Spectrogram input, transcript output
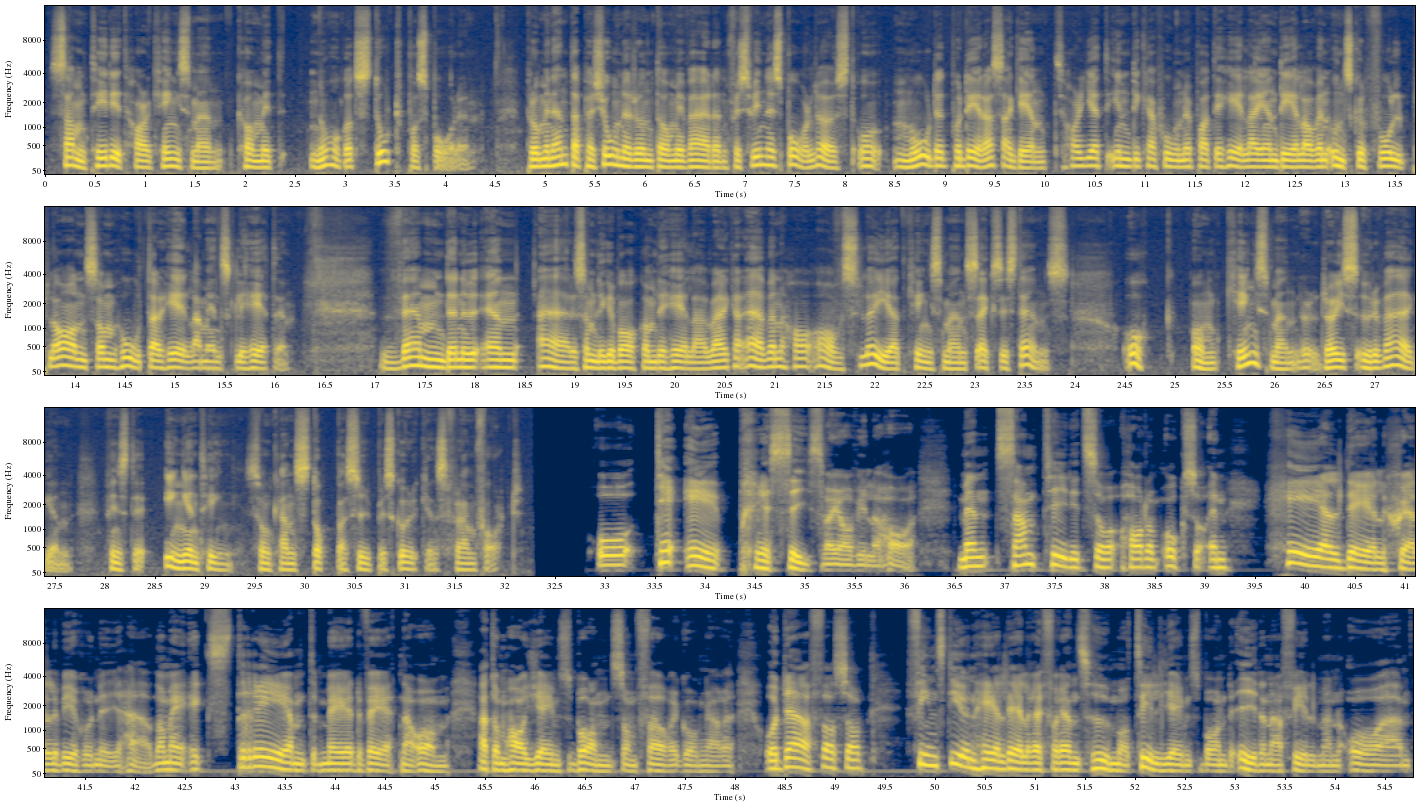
Samtidigt har Kingsman kommit något stort på spåren. Prominenta personer runt om i världen försvinner spårlöst och mordet på deras agent har gett indikationer på att det hela är en del av en ondskefull plan som hotar hela mänskligheten. Vem det nu än är som ligger bakom det hela verkar även ha avslöjat Kingsmans existens. Och om Kingsman röjs ur vägen finns det ingenting som kan stoppa superskurkens framfart. Och det är precis vad jag ville ha. Men samtidigt så har de också en hel del självironi här. De är extremt medvetna om att de har James Bond som föregångare. Och därför så finns det ju en hel del referenshumor till James Bond i den här filmen. Och eh,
